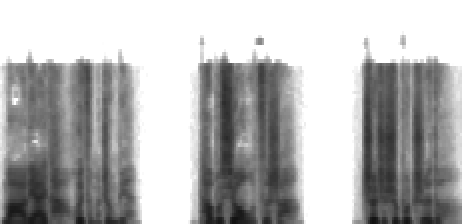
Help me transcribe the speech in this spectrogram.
玛丽埃塔会怎么争辩，他不希望我自杀，这只是不值得。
